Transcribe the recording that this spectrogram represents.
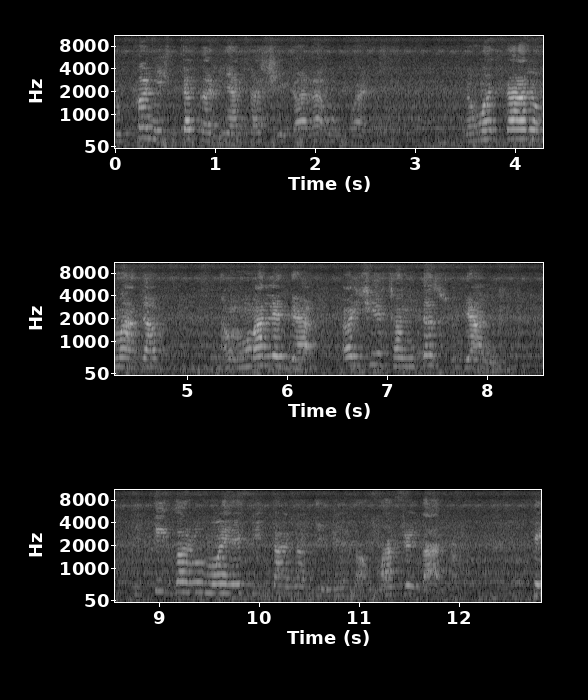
दुःख निष्ठ करण्याचा शिकारा उपाय. नमस्कार माझा धम्माले द्या. ऐसे संत सुजान. किती गरुमय पितानं दिले धम्माचे दान. ते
